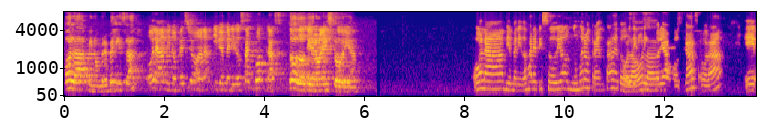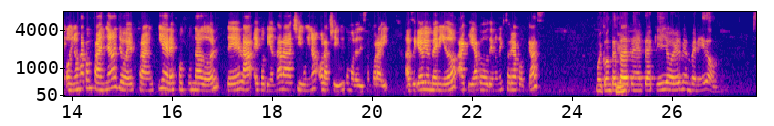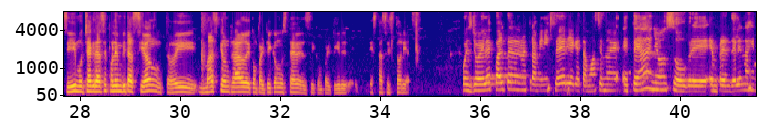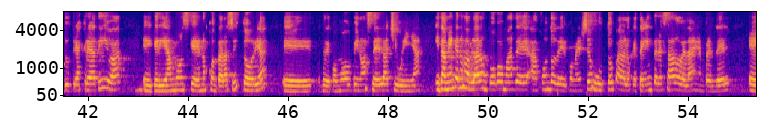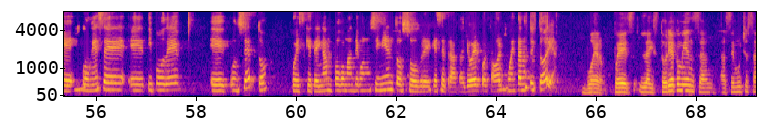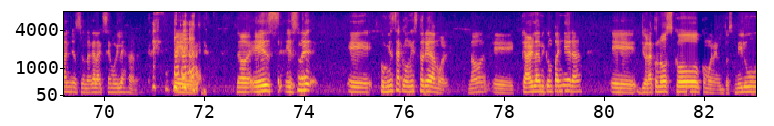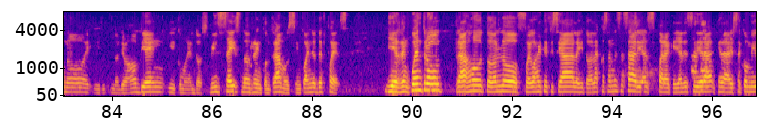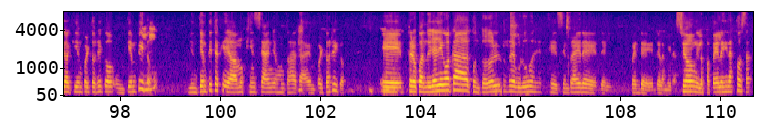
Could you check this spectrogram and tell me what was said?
Hola, mi nombre es Belisa. Hola, mi nombre es Joana y bienvenidos al podcast Todo, tiene una historia. Hola, bienvenidos al episodio número 30 de Todo Hola, tiene hola. una historia podcast. Hola. Eh, hoy nos acompaña Joel Frankie, él es cofundador de la ecotienda La Chihuina o La Chihui, como le dicen por ahí. Así que bienvenido aquí a Todo tiene una historia podcast. Muy contenta Sí. de tenerte aquí, Joel. Bienvenido. Sí, muchas gracias por la invitación. Estoy más que honrado de compartir con ustedes y compartir estas historias. Pues Joel es parte de nuestra miniserie que estamos haciendo este año sobre emprender en las industrias creativas. Eh, queríamos que nos contara su historia, eh, de cómo vino a ser la chihuiña y también que nos hablara un poco más de, a fondo del comercio justo para los que estén interesados ¿verdad? en emprender eh, con ese eh, tipo de eh, concepto, pues que tengan un poco más de conocimiento sobre qué se trata. Joel, por favor, cuéntanos tu historia. Bueno, pues la historia comienza hace muchos años en una galaxia muy lejana. Eh, no, es, es una, eh, comienza con una historia de amor, ¿no? Eh, Carla, mi compañera, eh, yo la conozco como en el 2001 y nos llevamos bien y como en el 2006 nos reencontramos cinco años después. Y el reencuentro trajo todos los fuegos artificiales y todas las cosas necesarias para que ella decidiera quedarse conmigo aquí en Puerto Rico un tiempito. Y un tiempito es que llevamos 15 años juntos acá en Puerto Rico. Eh, pero cuando ella llegó acá, con todo el revolú que siempre hay de, del- pues de, de la migración y los papeles y las cosas,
